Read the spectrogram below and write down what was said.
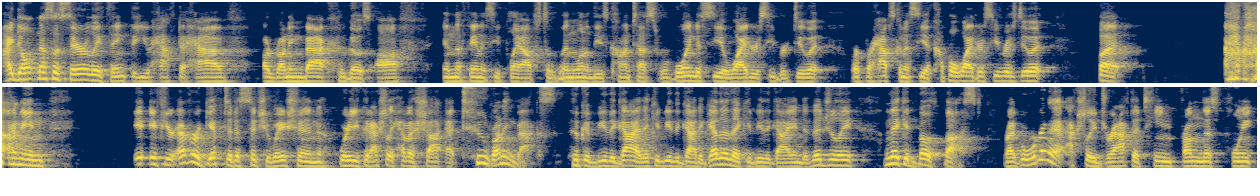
I don't necessarily think that you have to have a running back who goes off in the fantasy playoffs to win one of these contests. We're going to see a wide receiver do it. We're perhaps going to see a couple wide receivers do it. But I mean, if you're ever gifted a situation where you could actually have a shot at two running backs who could be the guy, they could be the guy together, they could be the guy individually, mean, they could both bust, right? But we're going to actually draft a team from this point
